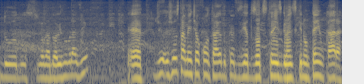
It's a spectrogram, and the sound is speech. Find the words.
do, dos jogadores no Brasil. É, justamente ao contrário do que eu dizia dos outros três grandes que não tem um cara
